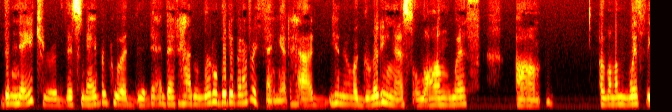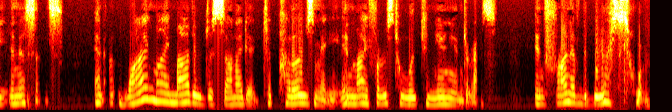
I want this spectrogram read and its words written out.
the nature of this neighborhood that, that had a little bit of everything. It had, you know, a grittiness along with, um, along with the innocence. And why my mother decided to pose me in my first Holy Communion dress in front of the beer store,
